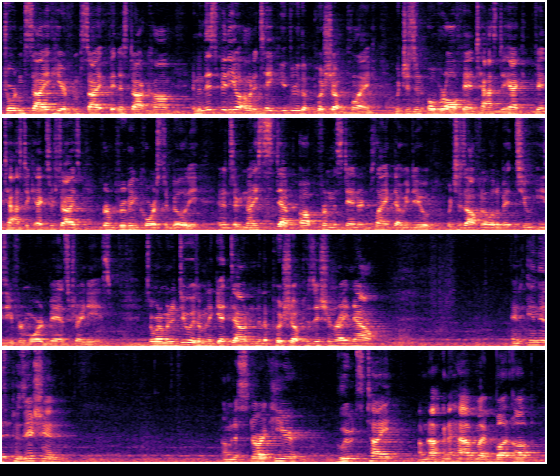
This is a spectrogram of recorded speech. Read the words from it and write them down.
Jordan Syatt here from SyattFitness.com, and in this video I'm going to take you through the push-up plank, which is an overall fantastic, fantastic exercise for improving core stability, and it's a nice step up from the standard plank that we do, which is often a little bit too easy for more advanced trainees. So what I'm going to do is I'm going to get down into the push-up position right now, and in this position, I'm going to start here, glutes tight. I'm not going to have my butt up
